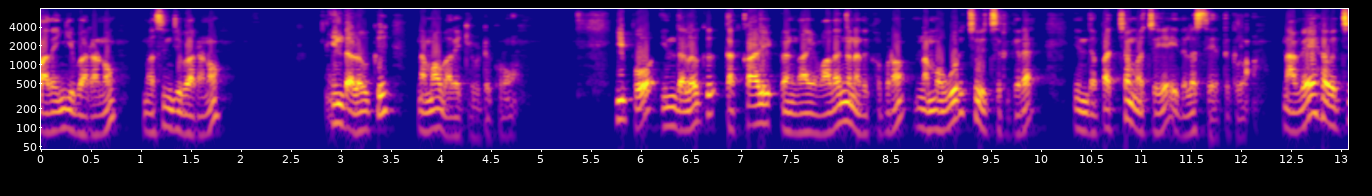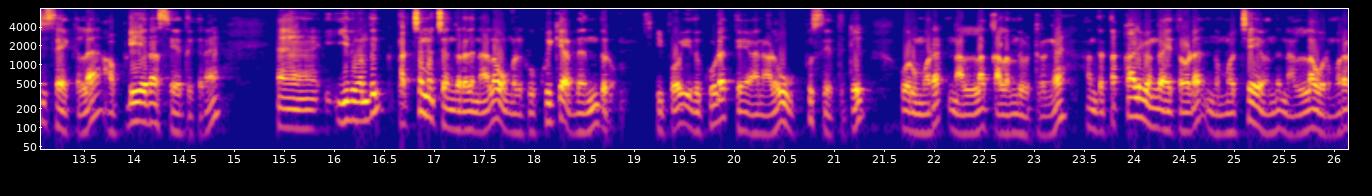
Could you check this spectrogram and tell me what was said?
வதங்கி வரணும் மசிஞ்சு வரணும். இந்த அளவுக்கு நம்ம வதக்கி விட்டுக்கிறோம். இப்போ இந்த அளவுக்கு தக்காளி வெங்காயம் வதங்கினதுக்கப்புறம் நம்ம உரிச்சு வச்சிருக்கிற இந்த பச்சை மொச்சையை இதில் சேர்த்துக்கலாம். நான் வேக வச்சு சேர்க்கல அப்படியே தான் சேர்த்துக்கிறேன். இது வந்து பச்சை மொச்சங்கிறதுனால உங்களுக்கு குயிக்காக வெந்துடும் இப்போது இது கூட தேவையான அளவு உப்பு சேர்த்துட்டு ஒரு முறை நல்லா கலந்து விட்டுருங்க. அந்த தக்காளி வெங்காயத்தோட இந்த மொச்சையை வந்து நல்லா ஒரு முறை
